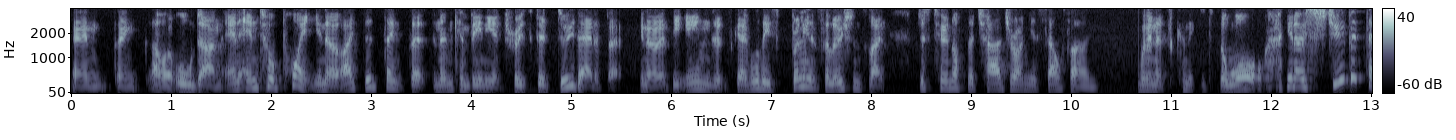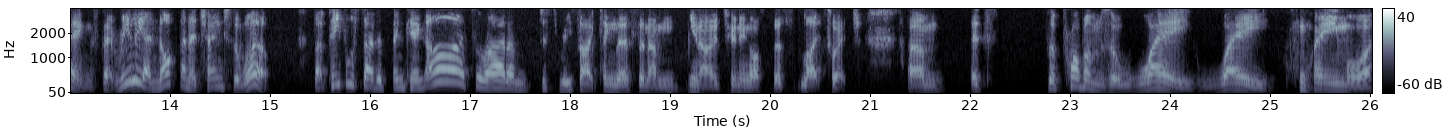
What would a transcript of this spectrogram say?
and think, "Oh, all done." And and to a point, you know, I did think that an inconvenient truth did do that a bit. You know, at the end, it gave all these brilliant solutions like just turn off the charger on your cell phone when it's connected to the wall. You know, stupid things that really are not going to change the world. But people started thinking, oh, it's all right. I'm just recycling this and I'm, you know, turning off this light switch. Um, it's the problems are way, way, way more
